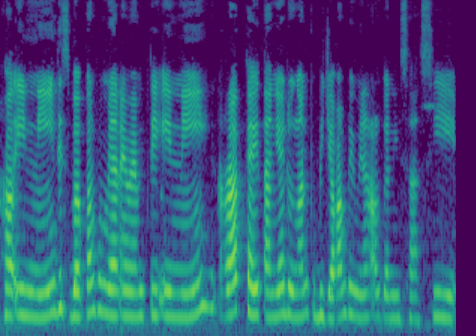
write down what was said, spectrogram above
Hal ini disebabkan pemilihan MMT ini erat kaitannya dengan kebijakan pimpinan organisasi.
